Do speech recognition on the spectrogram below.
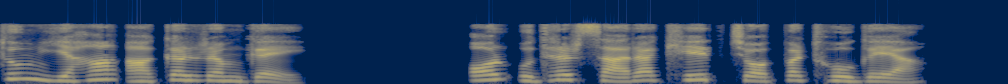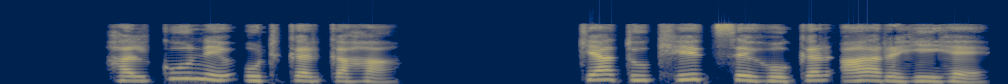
तुम यहाँ आकर रम गए। और उधर सारा खेत चौपट हो गया। हल्कू ने उठकर कहा, क्या तू खेत से होकर आ रही है?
